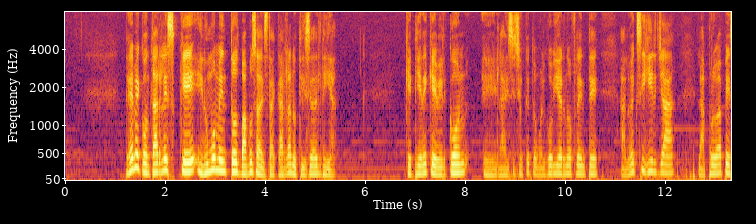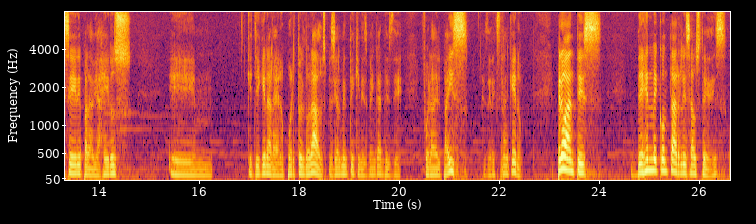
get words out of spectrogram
Déjenme contarles que en un momento vamos a destacar la noticia del día que tiene que ver con eh, la decisión que tomó el gobierno frente a no exigir ya la prueba PCR para viajeros eh, que lleguen al aeropuerto El Dorado, especialmente quienes vengan desde fuera del país, desde el extranjero. Pero antes, déjenme contarles a ustedes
